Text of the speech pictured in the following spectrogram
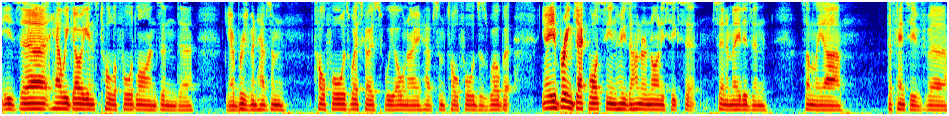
is uh, how we go against taller forward lines, and uh, you know Brisbane have some tall forwards. West Coast, we all know, have some tall forwards as well. But you know, you bring Jack Watts in, who's 196 centimeters, and suddenly our defensive uh,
